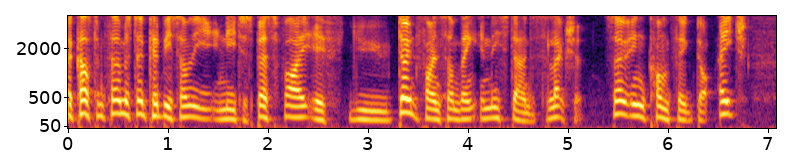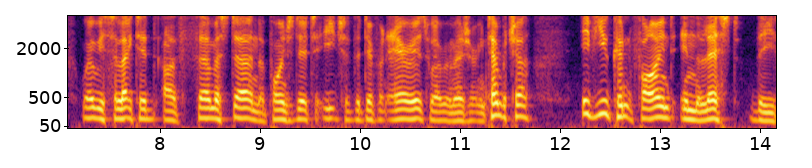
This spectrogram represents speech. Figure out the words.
A custom thermistor could be something you need to specify if you don't find something in the standard selection. So in config.h, where we selected a thermistor and appointed it to each of the different areas where we're measuring temperature, if you couldn't find in the list the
